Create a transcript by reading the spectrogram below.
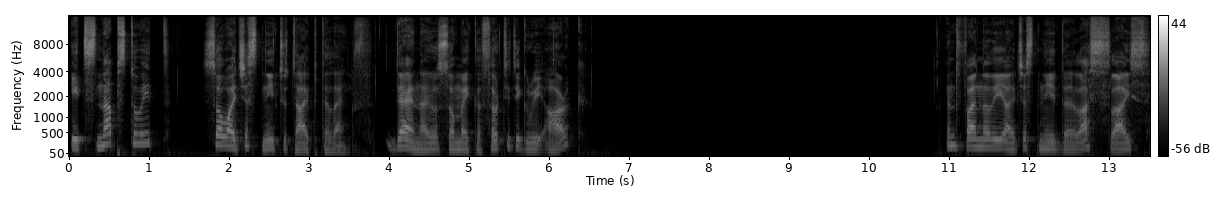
it snaps to it, so I just need to type the length. Then I also make a 30 degree arc. And finally I just need the last slice,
